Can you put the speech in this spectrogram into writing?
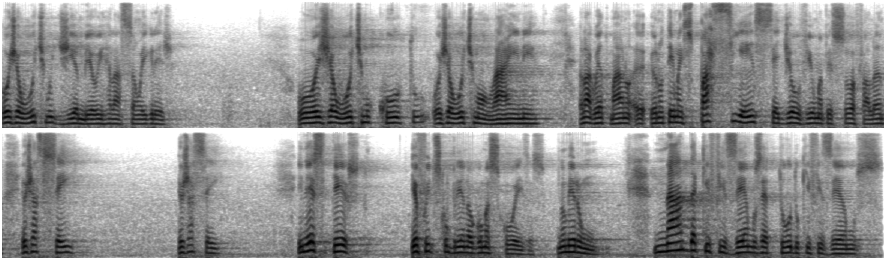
Hoje é o último dia meu em relação à igreja. Hoje é o último culto, hoje é o último online. Eu não aguento mais, eu não tenho mais paciência de ouvir uma pessoa falando. Eu já sei. Eu já sei. E nesse texto, eu fui descobrindo algumas coisas. Número um, nada que fizemos é tudo que fizemos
